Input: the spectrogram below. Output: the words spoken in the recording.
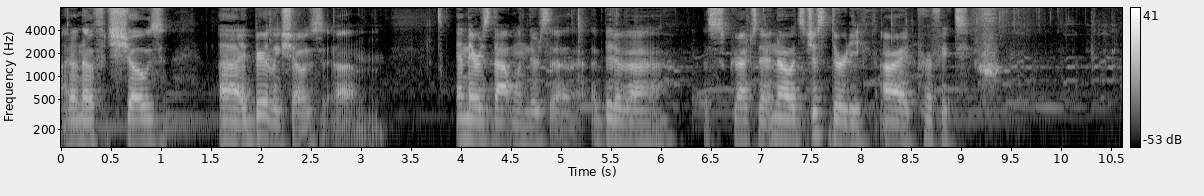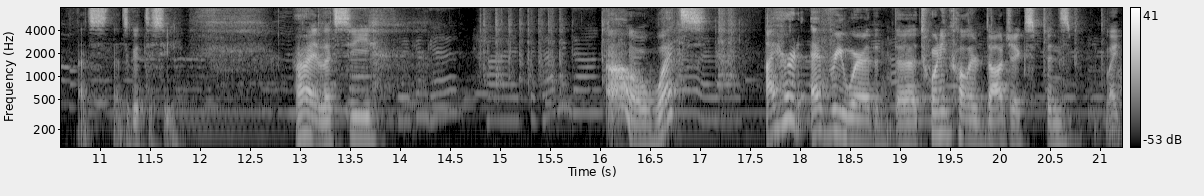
I don't know if it shows. Uh, it barely shows. Um, and there's that one. There's a, a bit of a, a scratch there. No, it's just dirty. Alright, perfect. That's, that's good to see. Alright, let's see Oh, what? I heard everywhere that the 20 color Dogic spins like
